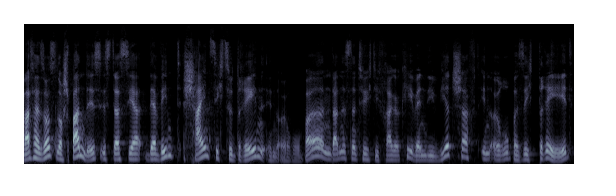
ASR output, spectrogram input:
Was ansonsten noch spannend ist, ist, dass ja der Wind scheint sich zu drehen in Europa. Und dann ist natürlich die Frage, okay, wenn die Wirtschaft in Europa sich dreht,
